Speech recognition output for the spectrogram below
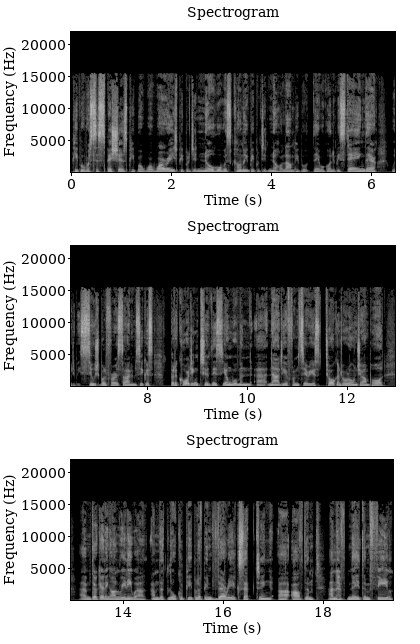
People were suspicious. People were worried. People didn't know who was coming. People didn't know how long people they were going to be staying there. Would it be suitable for asylum seekers? But according to this young woman, uh, Nadia from Syria, talking to her own John Paul, um, they're getting on really well, and that local people have been very accepting uh, of them and have made them feel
